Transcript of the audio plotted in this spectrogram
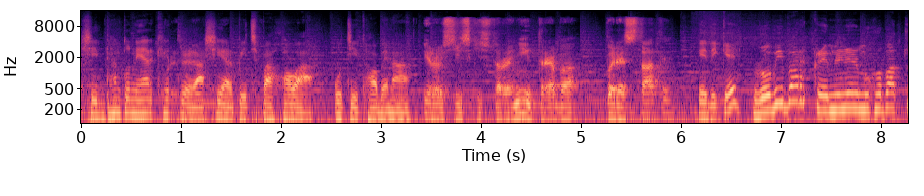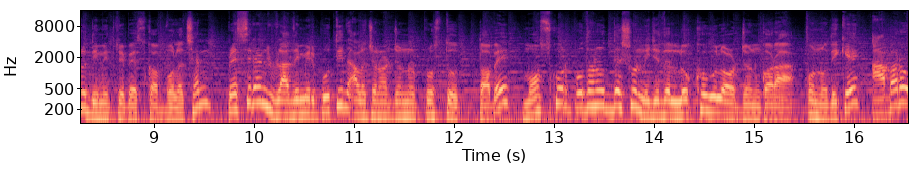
সিদ্ধান্ত নেয়ার ক্ষেত্রে রাশিয়ার পিছপা হওয়া উচিত হবে না। এদিকে রবিবার ক্রেমলিনের মুখপাত্র দিমিত্রি পেসকভ বলেছেন প্রেসিডেন্ট ভ্লাদিমির পুতিন আলোচনার জন্য প্রস্তুত। তবে মস্কোর প্রধান উদ্দেশ্য নিজেদের লক্ষ্য লক্ষ্যগুলো অর্জন করা। অন্যদিকে, আবারও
